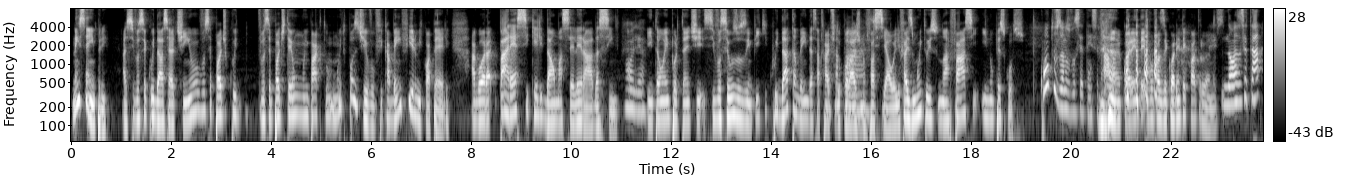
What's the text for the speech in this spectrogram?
Nem sempre. Aí, se você cuidar certinho, você pode você pode ter um impacto muito positivo, ficar bem firme com a pele. Agora, parece que ele dá uma acelerada sim. Olha. Então é importante, se você usa o Zempic, cuidar também dessa parte Essa do colágeno parte. facial. Ele faz muito isso na face e no pescoço. Quantos anos você tem? Você fala? 40, eu vou fazer 44 anos. Nossa, você tá.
